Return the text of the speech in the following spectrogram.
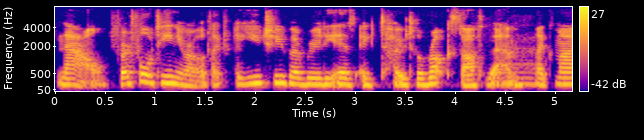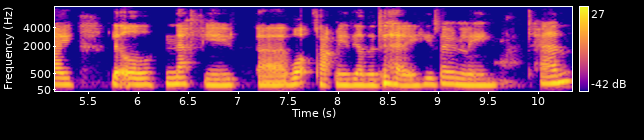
now for a 14 year old like a youtuber really is a total rock star to them yeah. like my little nephew uh, whatsapped me the other day he's only 10 and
